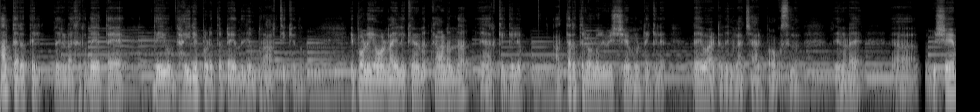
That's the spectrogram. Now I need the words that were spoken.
ആ തരത്തിൽ നിങ്ങളുടെ ഹൃദയത്തെ ദൈവം ധൈര്യപ്പെടുത്തട്ടെ എന്ന് ഞാൻ പ്രാർത്ഥിക്കുന്നു. ഇപ്പോൾ ഈ ഓൺലൈനിൽ കാണുന്ന ആർക്കെങ്കിലും അത്തരത്തിലുള്ളൊരു വിഷയമുണ്ടെങ്കിൽ ദയവായിട്ട് നിങ്ങൾ ആ ചാറ്റ് ബോക്സിൽ നിങ്ങളുടെ വിഷയം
